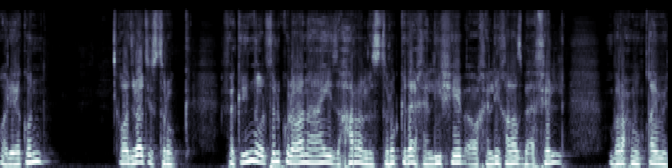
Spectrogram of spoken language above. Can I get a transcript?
وليكن. هو دلوقتي stroke. فاكرين قلت لكم لو أنا عايز أحرر ال stroke ده أخليه shape أو أخليه خلاص بقى fill بروح من قائمة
